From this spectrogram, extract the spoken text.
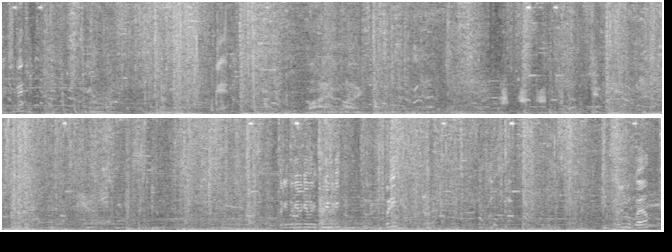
열심히 해. 오케이. 뿌리 뿌리 뿌리 뿌리 브리 브리 브리 묶어요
